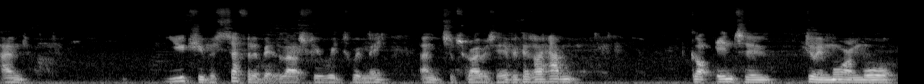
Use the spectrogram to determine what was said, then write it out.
And YouTube has suffered a bit the last few weeks with me and subscribers here because I haven't got into doing more and more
